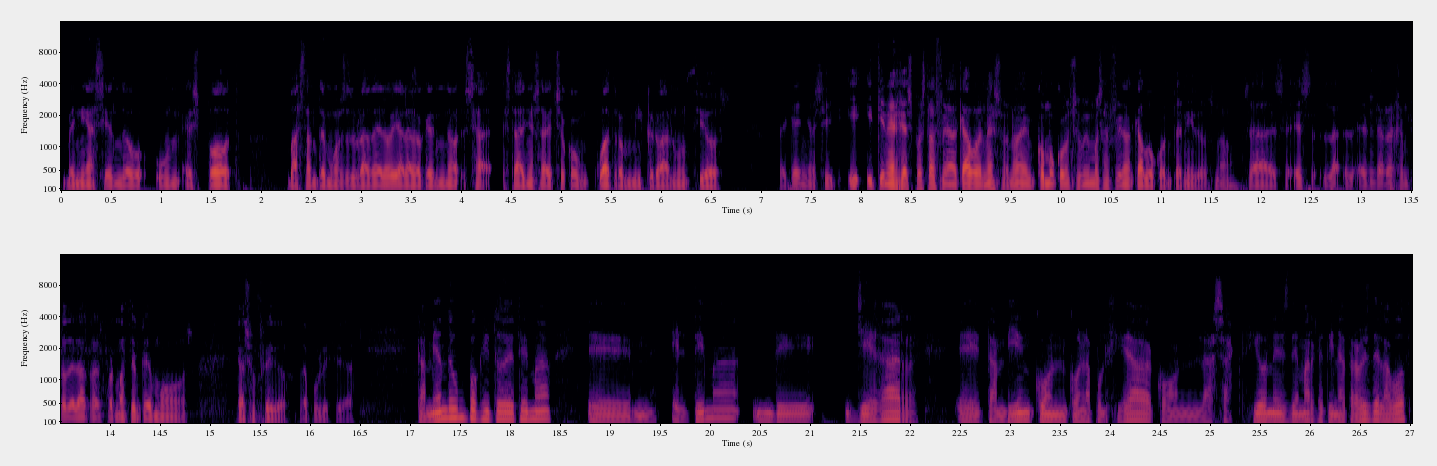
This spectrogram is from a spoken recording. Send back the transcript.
Venía siendo un spot bastante más duradero y ahora lo que este año se ha hecho con cuatro microanuncios pequeños y, y, tienes respuesta al fin y al cabo en eso, ¿no? En cómo consumimos al fin y al cabo contenidos, ¿no? O sea, es, el tercer ejemplo de la transformación que hemos que ha sufrido la publicidad. Cambiando un poquito de tema, eh, el tema de llegar eh, también con, la publicidad, con las acciones de marketing a través de la voz,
